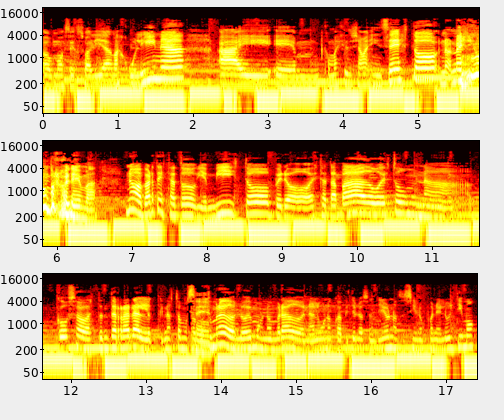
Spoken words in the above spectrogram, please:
homosexualidad masculina, hay, em, ¿cómo es que se llama? Incesto, no, no hay ningún problema. No, aparte está todo bien visto, pero está tapado. Es toda una cosa bastante rara al que no estamos Sí. acostumbrados. Lo hemos nombrado en algunos capítulos anteriores, no sé si no fue en el último.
